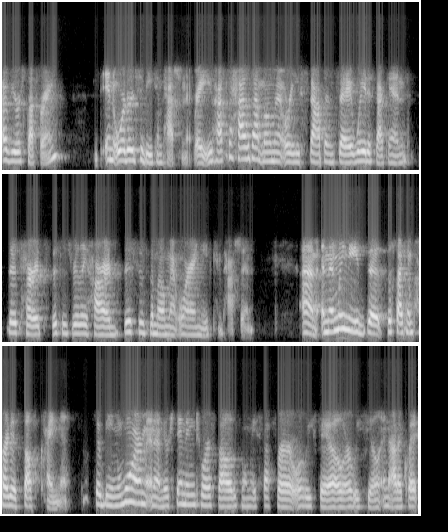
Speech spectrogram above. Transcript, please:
of your suffering in order to be compassionate, right? You have to have that moment where you stop and say, wait a second, this hurts. This is really hard. This is the moment where I need compassion. Um, and then we need the, the second part is self kindness. So being warm and understanding to ourselves when we suffer or we fail or we feel inadequate,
